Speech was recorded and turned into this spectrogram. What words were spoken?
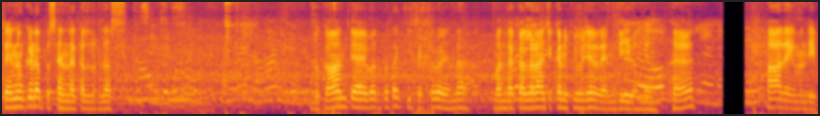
ਤੈਨੂੰ ਕਿਹੜਾ ਪਸੰਦ ਆ ਕਲਰ ਦੱਸ? ਤੁਸੀਂ ਦੱਸੋ ਉਹ ਲਵਾਂਗੇ। ਦੁਕਾਨ ਤੇ ਆਏ ਬਾਅਦ ਪਤਾ ਕੀ ਚੱਕਰ ਹੋ ਜਾਂਦਾ? ਬੰਦਾ ਕਲਰਾਂ 'ਚ ਕਨਫਿਊਜ਼ਨ ਰਹਿੰਦੀ ਹੈ ਬੰਦੇ ਨੂੰ ਹੈ? ਆ ਦੇਖ ਮਨਦੀਪ।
